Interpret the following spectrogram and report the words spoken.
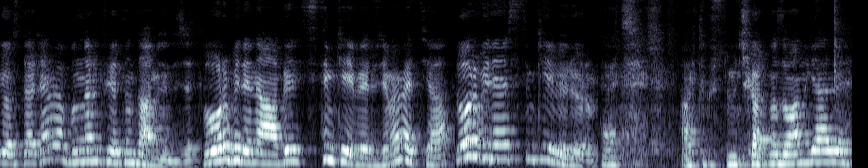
göstereceğim ve bunların fiyatını tahmin edeceğiz. Doğru bilene abi Steam Key vereceğim. Evet ya. Doğru bilene Steam Key veriyorum. Evet. Artık üstümü çıkartma zamanı geldi.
